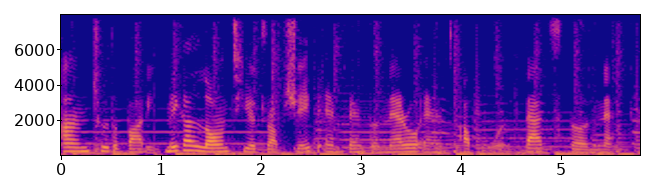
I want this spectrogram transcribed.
onto the body. Make a long teardrop shape and bend the narrow end upward. That's the neck.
